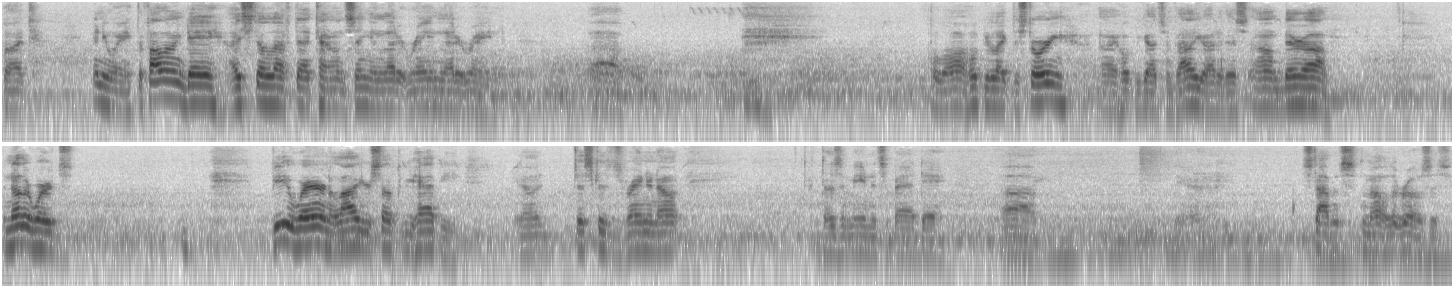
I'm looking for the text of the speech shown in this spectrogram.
but anyway, the following day, I still left that town singing "Let It Rain, Let It Rain." Uh, well, I hope you liked the story. I hope you got some value out of this. Um, there, uh, in other words, be aware and allow yourself to be happy. You know, just because it's raining out doesn't mean it's a bad day. Um, yeah. Stop and smell the roses.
